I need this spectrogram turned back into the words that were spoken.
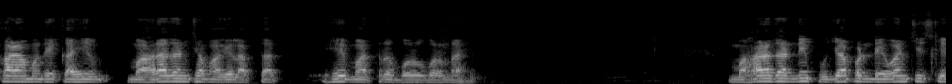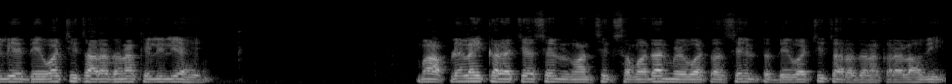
काळामध्ये काही महाराजांच्या मागे लागतात हे मात्र बरोबर नाही. महाराजांनी पूजा पण देवांचीच केली आहे देवाचीच आराधना केलेली आहे. मग आपल्यालाही करायची असेल मानसिक समाधान मिळवायचं असेल तर देवाचीच आराधना करायला हवी.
